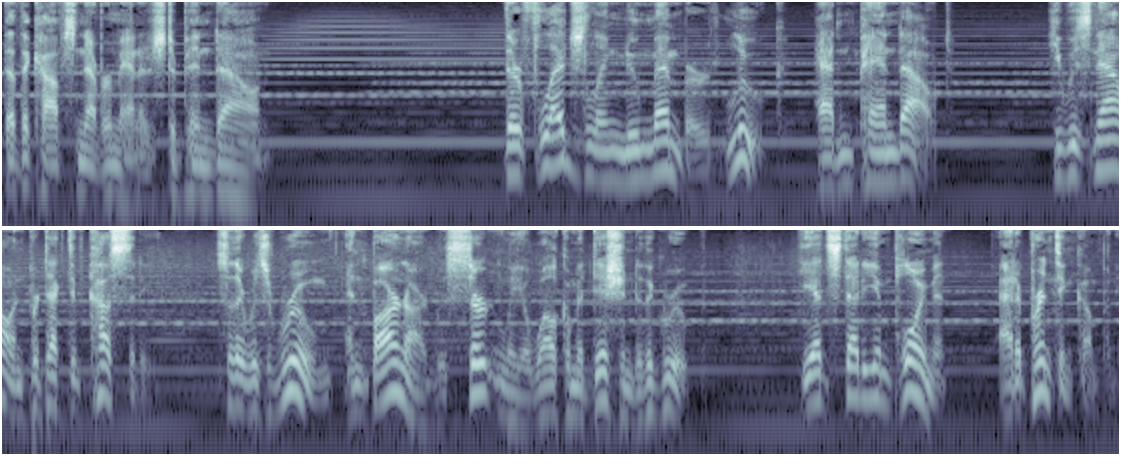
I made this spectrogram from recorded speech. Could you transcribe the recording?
that the cops never managed to pin down. Their fledgling new member, Luke, hadn't panned out. He was now in protective custody, so there was room, and Barnard was certainly a welcome addition to the group. He had steady employment at a printing company.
